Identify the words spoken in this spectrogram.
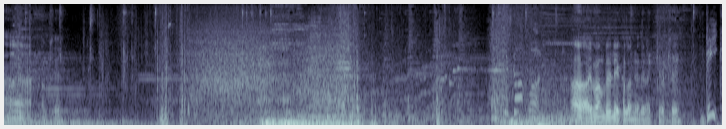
Ha, okay. Ah, You've. Aa, hayvan böyle yakalanıyor demek ki, okey. Deke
